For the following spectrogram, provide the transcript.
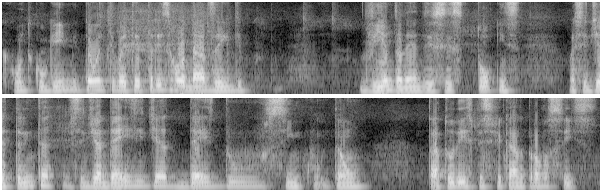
conta com o game. Então ele vai ter três rodadas aí de venda, né, desses tokens. Vai ser dia 30, vai ser dia 10 e dia 10 do 5. Então Tá tudo aí especificado para vocês.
